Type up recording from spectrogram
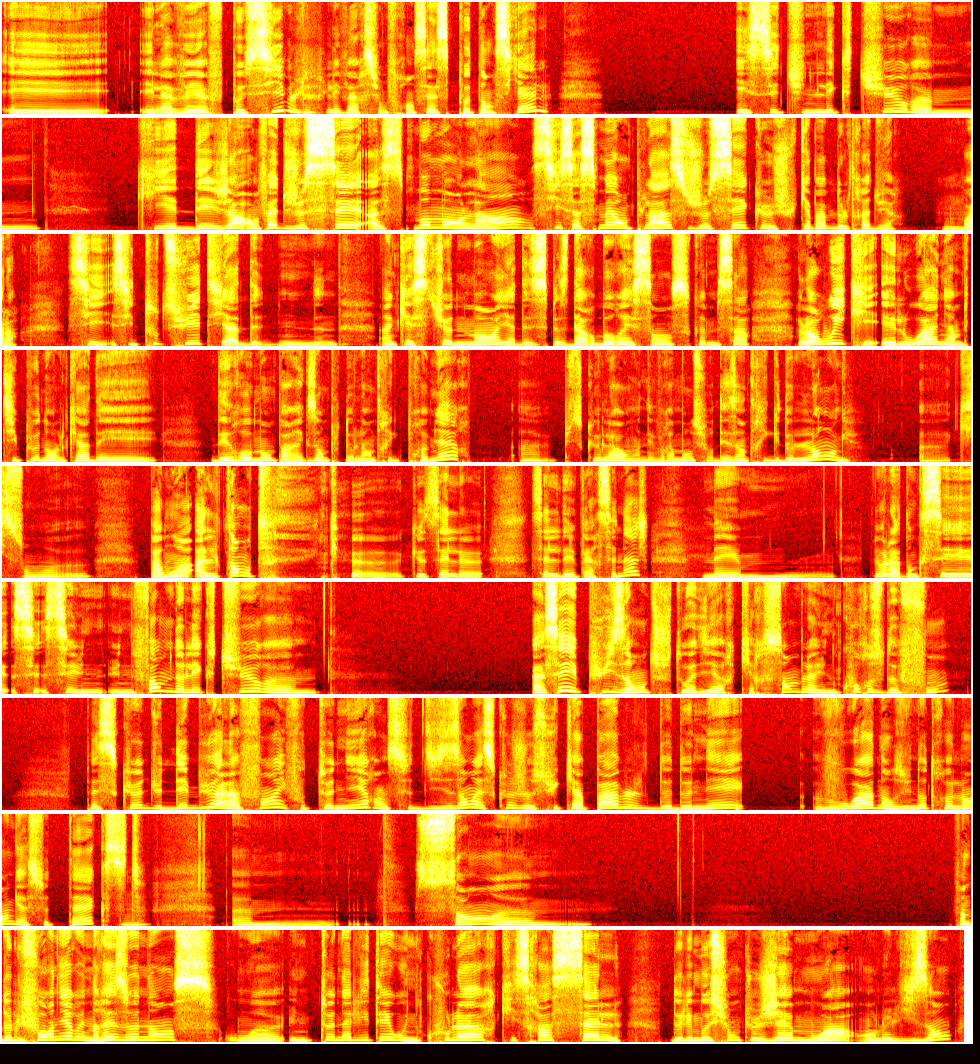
et, et la VF possible, les versions françaises potentielles. Et c'est une lecture euh, qui est déjà... En fait, je sais à ce moment-là, si ça se met en place, je sais que je suis capable de le traduire. Mhm. Voilà. Si, si tout de suite il y a un questionnement, il y a des espèces d'arborescence comme ça, alors oui, qui éloignent un petit peu dans le cas des, des romans, par exemple, de l'intrigue première, hein, puisque là, on est vraiment sur des intrigues de langue euh, qui sont euh, pas moins haletantes que, que celles, des personnages. Mais hum, voilà, donc c'est une, forme de lecture euh, assez épuisante, je dois dire, qui ressemble à une course de fond. Parce que du début à la fin, il faut tenir en se disant est-ce que je suis capable de donner voix dans une autre langue à ce texte? Euh, sans. euh, Enfin, de lui fournir une résonance ou euh, une tonalité ou une couleur qui sera celle de l'émotion que j'aime moi en le lisant,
